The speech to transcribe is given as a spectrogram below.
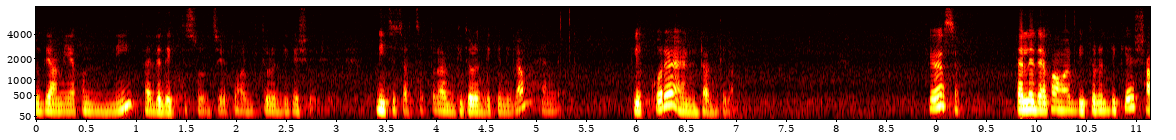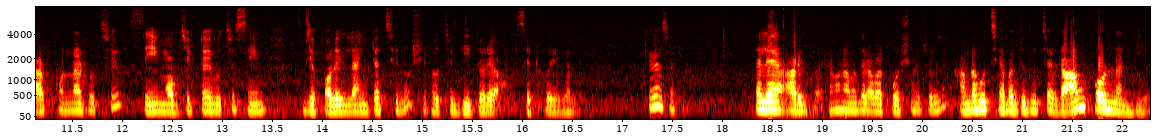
যদি আমি এখন নিই, তাহলে দেখতেছো যে তোমার ভিতরের দিকে সে নিচে চাচ্ছে তাহলে আমি ভিতরের দিকে নিলাম অ্যান্ড ক্লিক করে এন্টার দিলাম। ঠিক আছে? তাহলে দেখো আমার ভিতরের দিকে শার্প কর্নার হচ্ছে সেম অবজেক্টটাই হচ্ছে সেম যে পলি লাইনটা ছিল, সেটা হচ্ছে ভিতরে অফসেট হয়ে গেল। ঠিক আছে? তাহলে আর এখন আমাদের আবার কোয়েশনে চলে যায় আমরা হচ্ছে আবার যদি হচ্ছে রাউন্ড কর্নার দিয়ে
